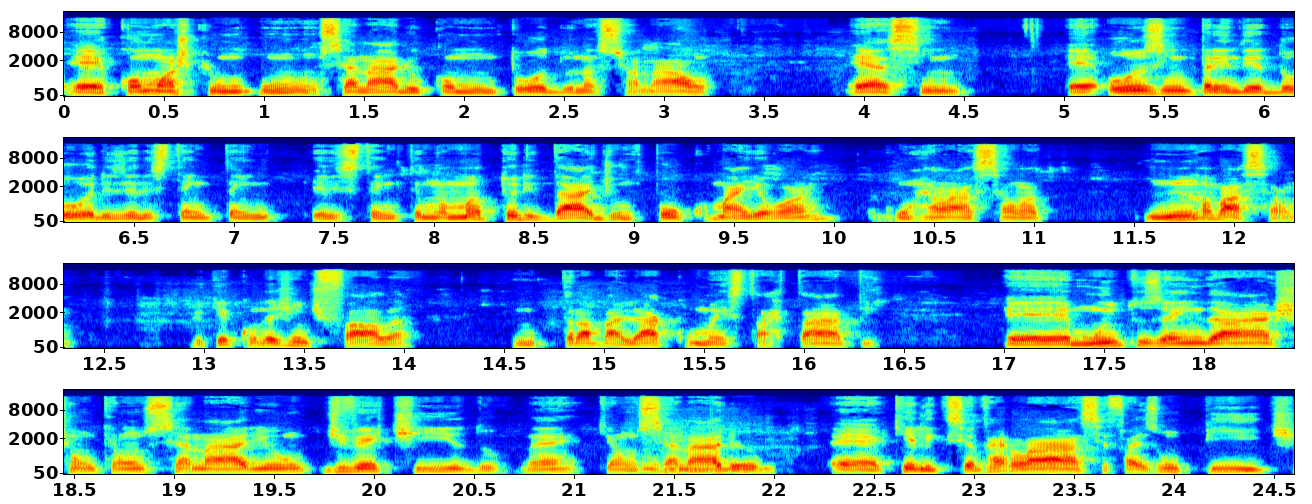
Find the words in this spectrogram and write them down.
é, como acho que um, um cenário como um todo nacional, é assim, é, os empreendedores eles têm, têm, eles têm que ter uma maturidade um pouco maior com relação à inovação. Porque quando a gente fala em trabalhar com uma startup, é, muitos ainda acham que é um cenário divertido, né? que é um uhum. cenário é, aquele que você vai lá, você faz um pitch,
